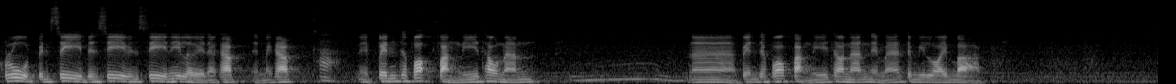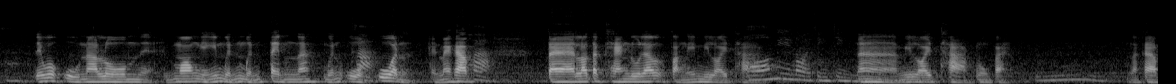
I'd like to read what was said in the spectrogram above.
ครูดเป็นซี่เป็นซี่เป็นซี่นี่เลยนะครับ เห็นไหมครับค่ะเนี่ยเป็นเฉพาะฝั่งนี้เท่านั้นอืม นะเป็นเฉพาะฝั่งนี้เท่านั้นเห็นไหมจะมีรอยบากค่ะเรียกว่าอูนาโลมเนี่ยมองอย่างนี้เหมือนเหมือนเต็มนะ เหมือนอวบค่ะอ้วนเห็นไหมครับค่ะแต่เราตะแคงดูแล้วฝั่งนี้มีรอยถาอ๋อกมีรอยจริงๆอ่ามีรอยถากลงไปอืมนะครับ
